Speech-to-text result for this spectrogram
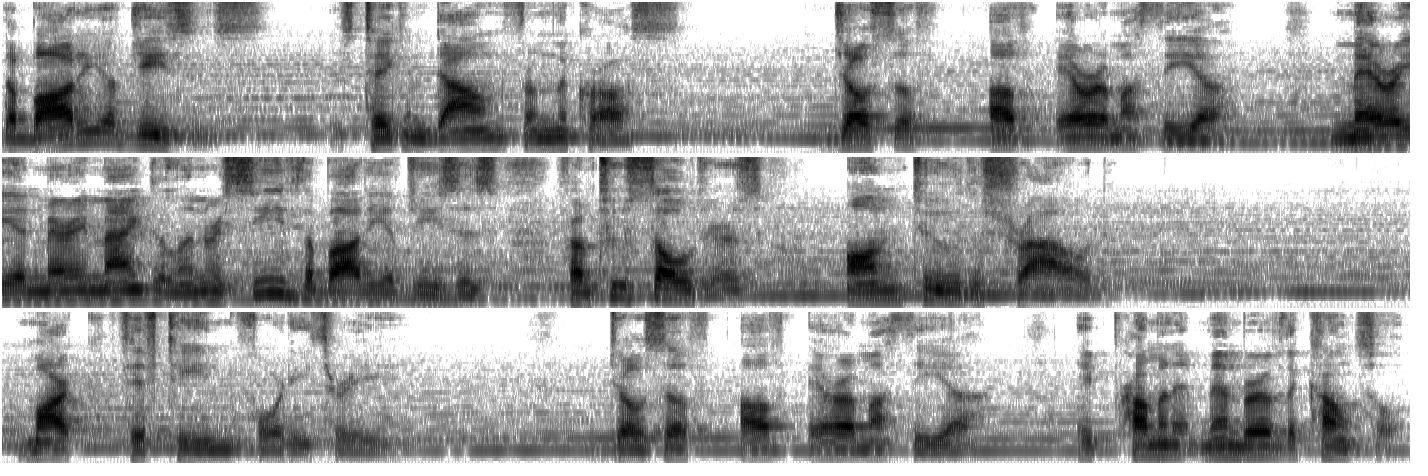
The body of Jesus is taken down from the cross. Joseph of Arimathea, Mary and Mary Magdalene receive the body of Jesus from two soldiers onto the shroud. Mark 15:43. Joseph of Arimathea, a prominent member of the council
